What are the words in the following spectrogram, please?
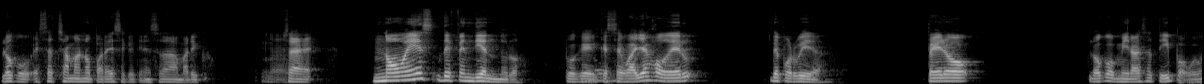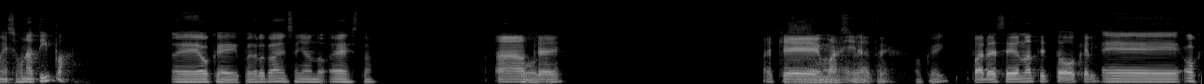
loco, esa chama no parece que tiene esa edad, marico. No. O sea, no es defendiéndolo. Porque No. que se vaya a joder de por vida. Pero, loco, mira a esa tipa, weón. Esa es una tipa. Eh, ok, Pedro estaba enseñando esta. ah, ok. foto. Es que imagínate. Ok. Parece una TikToker. Eh, ok,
